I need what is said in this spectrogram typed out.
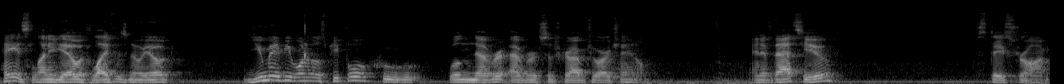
Hey, it's Lenny Gale with Life is No Yoke. You may be one of those people who will never ever subscribe to our channel. And if that's you, stay strong.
